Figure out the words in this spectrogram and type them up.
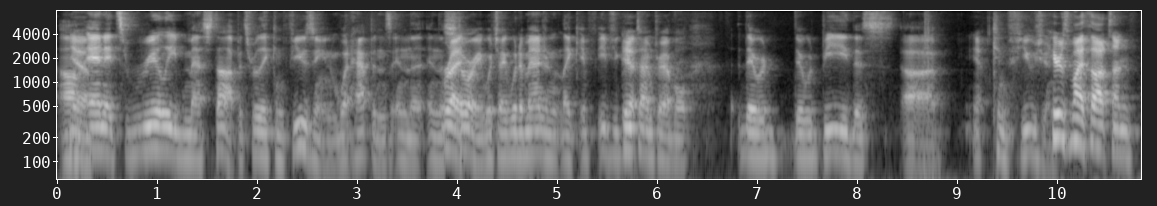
Um, Yeah. And it's really messed up. It's really confusing what happens in the in the Right. story, which I would imagine like if, if you could Yeah. time travel, there would there would be this uh, Yeah. confusion. Here's my thoughts on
